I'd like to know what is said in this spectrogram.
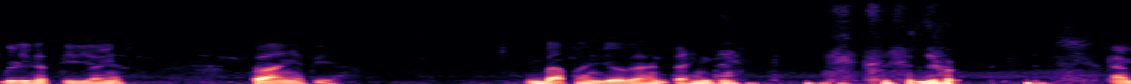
બીડી નથી પીવી અહીંયા. તો અહીંયા પીએ. બાપાને જોવે હંતા હંતા જો. આમ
